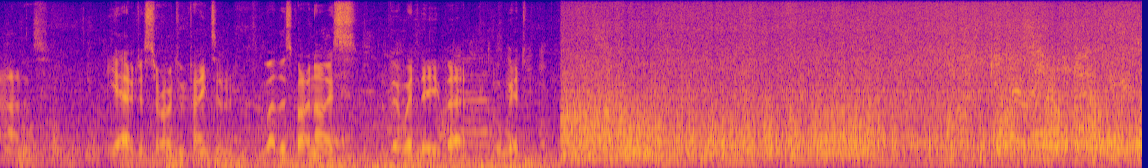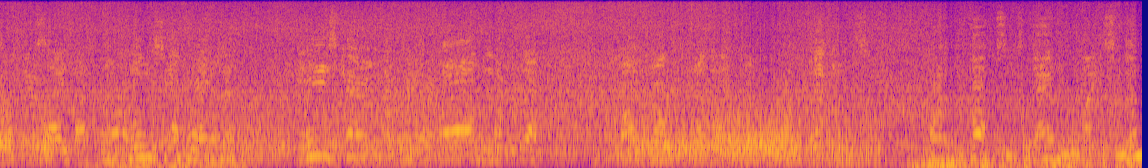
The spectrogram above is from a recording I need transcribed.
and yeah, just arrived in Paignton. Weather's quite nice, a bit windy, but all good. Emergency operator is carrying people on the upper deck. The lifeguards and their jackets are in the boxes down in the main saloon.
